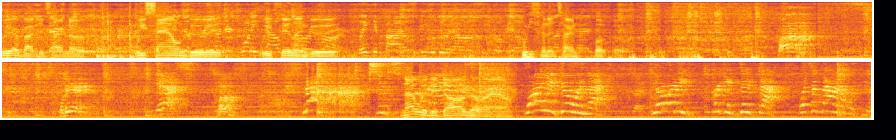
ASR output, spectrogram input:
We are about to turn up. We sound good. We feeling good. Lincoln Bio. Steve will do it. LLC mobile. We finna turn you the fuck up. Mom, come here. Yes. Mom. No. Not with the dog around. Why are you doing that? You already freaking did that. What's the matter with you?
